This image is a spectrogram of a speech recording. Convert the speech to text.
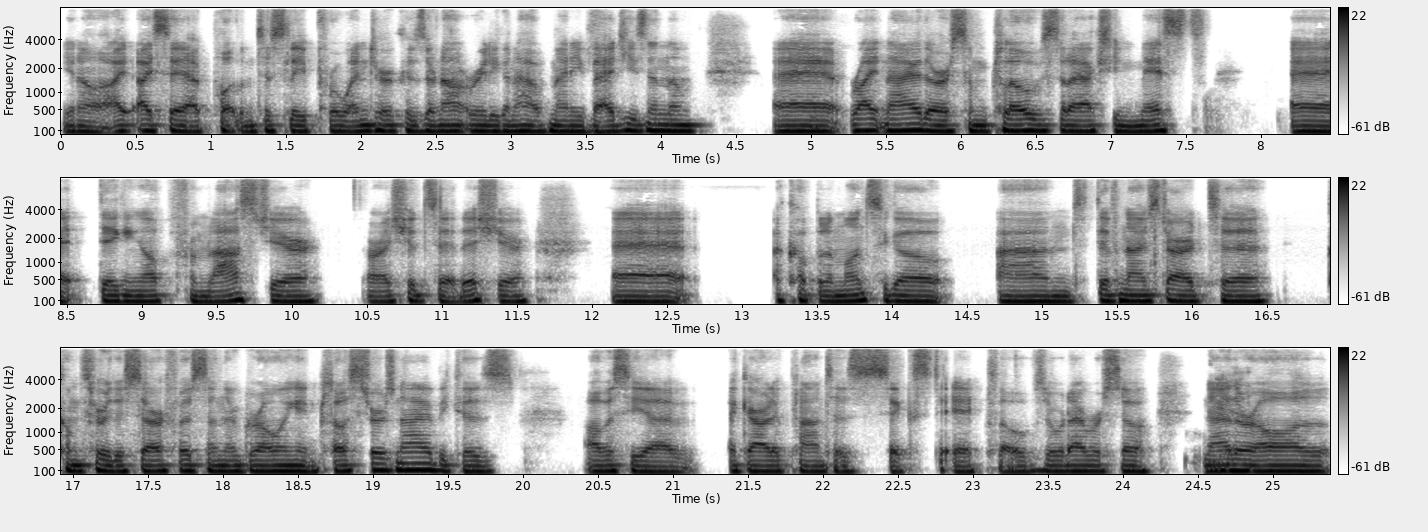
you know I, I say I put them to sleep for winter because they're not really going to have many veggies in them. Uh, right now there are some cloves that I actually missed uh, digging up from last year, or I should say this year, uh, a couple of months ago, and they've now started to come through the surface and they're growing in clusters now because obviously a, a garlic plant has six to eight cloves or whatever. So now Yeah. they're all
